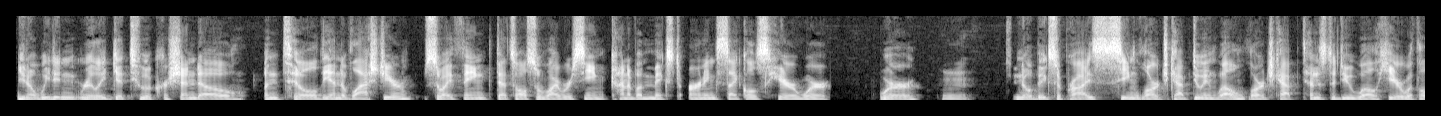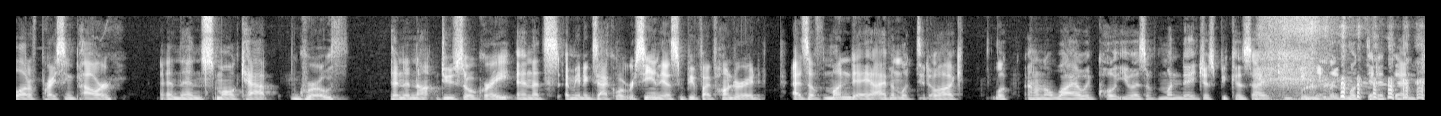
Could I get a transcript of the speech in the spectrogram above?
you know we didn't really get to a crescendo until the end of last year. So I think that's also why we're seeing kind of a mixed earnings cycles here where we're hmm no big surprise seeing large cap doing well. Large cap tends to do well here with a lot of pricing power and then small cap growth tend to not do so great. And that's, I mean, exactly what we're seeing. The S&P 500 as of Monday, I haven't looked at, oh, I look, I don't know why I would quote you as of Monday, just because I conveniently looked at it then.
